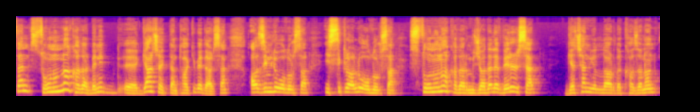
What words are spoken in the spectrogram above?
Sen sonuna kadar beni e, gerçekten takip edersen, azimli olursan, istikrarlı olursan, sonuna kadar mücadele verirsen geçen yıllarda kazanan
